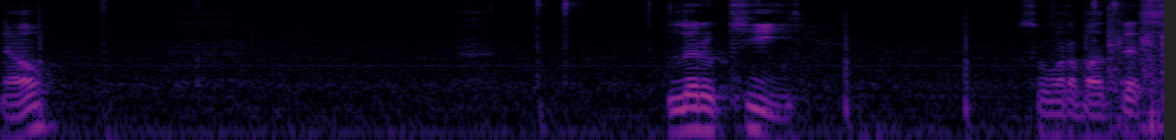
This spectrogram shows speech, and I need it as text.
No? Little key. So what about this?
